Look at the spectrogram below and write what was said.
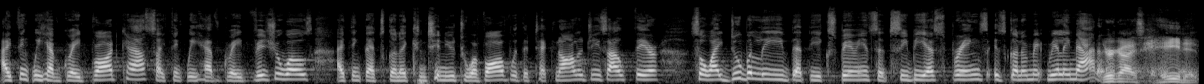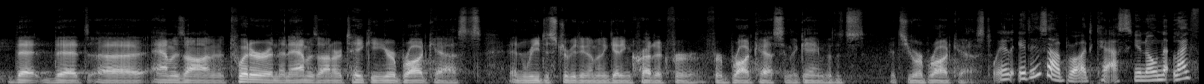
I think we have great broadcasts. I think we have great visuals. I think that's going to continue to evolve with the technologies out there. So I do believe that the experience that CBS brings is going to ma- really matter. Your guys hate it that, that uh, Amazon, Twitter, and then Amazon are taking your broadcasts and redistributing them and getting credit for, for broadcasting the game because it's it's your broadcast. Well, it is our broadcast. You know, life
